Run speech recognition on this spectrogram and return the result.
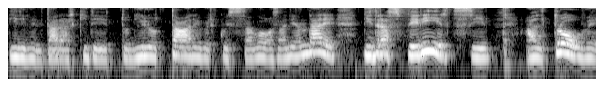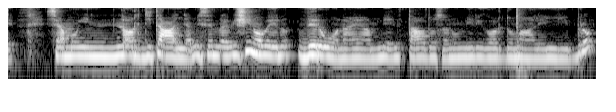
di diventare architetto, di lottare per questa cosa, di andare, di trasferirsi altrove. Siamo in Nord Italia, mi sembra vicino Verona è ambientato se non mi ricordo male il libro.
